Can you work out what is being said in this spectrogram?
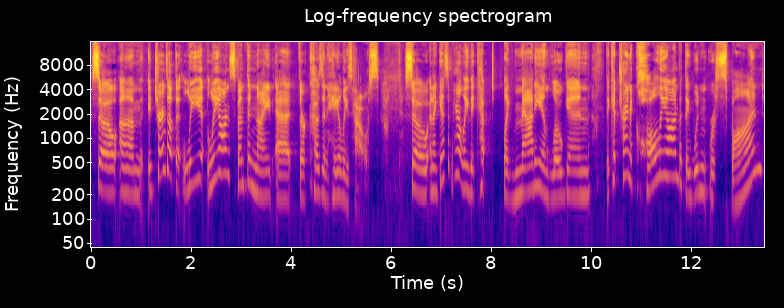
So um, it turns out that Le- Leon spent the night at their cousin Haley's house. So, and I guess apparently they kept like Maddie and Logan, they kept trying to call Leon, but they wouldn't respond.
